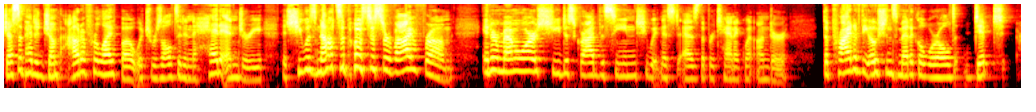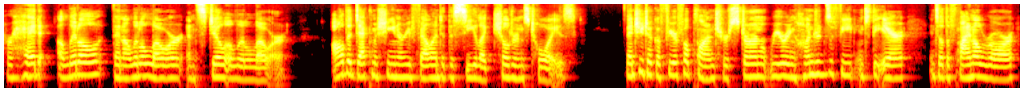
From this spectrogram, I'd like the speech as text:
Jessop had to jump out of her lifeboat, which resulted in a head injury that she was not supposed to survive from. In her memoirs, she described the scene she witnessed as the Britannic went under. The pride of the ocean's medical world dipped her head a little, then a little lower, and still a little lower. All the deck machinery fell into the sea like children's toys. Then she took a fearful plunge, her stern rearing hundreds of feet into the air until the final roar,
